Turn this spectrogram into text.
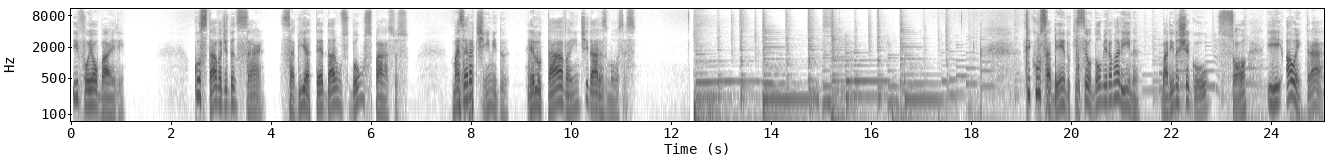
e foi ao baile. Gostava de dançar, sabia até dar uns bons passos, mas era tímido, relutava em tirar as moças. Ficou sabendo que seu nome era Marina Marina chegou só e, ao entrar,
